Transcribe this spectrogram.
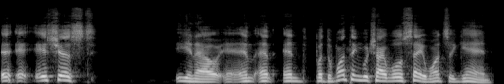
it, it's just you know, and and and but the one thing which I will say once again,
